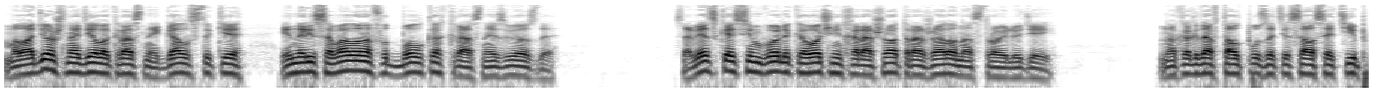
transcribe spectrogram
молодежь надела красные галстуки и нарисовала на футболках красные звезды. Советская символика очень хорошо отражала настрой людей. Но когда в толпу затесался тип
